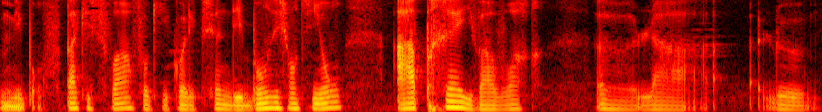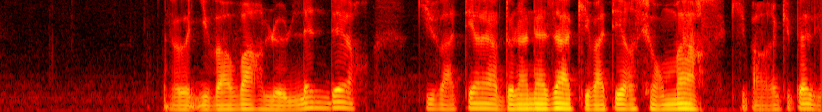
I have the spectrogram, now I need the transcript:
mais bon faut pas qu'il soit faut qu'il collectionne des bons échantillons. Après il va avoir la, le, euh, il va avoir le lander qui va atterrir de la NASA, qui va atterrir sur Mars, qui va récupérer les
